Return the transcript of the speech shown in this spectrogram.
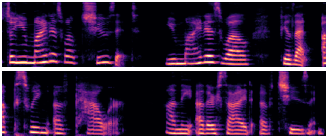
So you might as well choose it. You might as well feel that upswing of power on the other side of choosing.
